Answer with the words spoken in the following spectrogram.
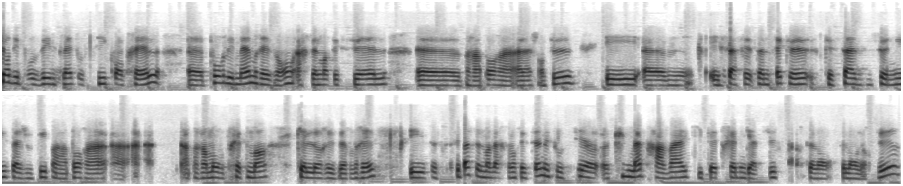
qui ont déposé une plainte aussi contre elle euh, pour les mêmes raisons, harcèlement sexuel par rapport à, la chanteuse. Et, et ça, fait, ça ne fait que, que s'additionner, s'ajouter par rapport à- apparemment au traitement qu'elle leur réserverait. Et ce- c'est pas seulement de l'harcèlement sexuel, mais c'est aussi un, un climat de travail qui était très négatif selon, selon leur dire.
